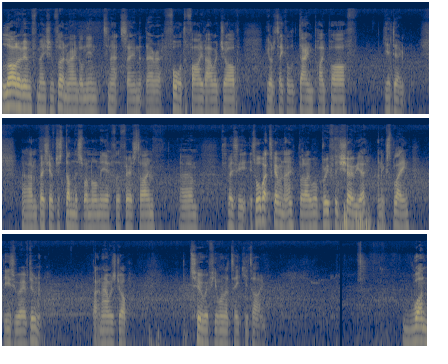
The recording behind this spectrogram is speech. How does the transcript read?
A lot of information floating around on the internet saying that they're a four to five hour job, you got to take all the downpipe off, you don't. Um, basically I've just done this one on here for the first time. Um, so basically it's all back together now, but I will briefly show you and explain the easy way of doing it about an hour's job. Two if you want to take your time. One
